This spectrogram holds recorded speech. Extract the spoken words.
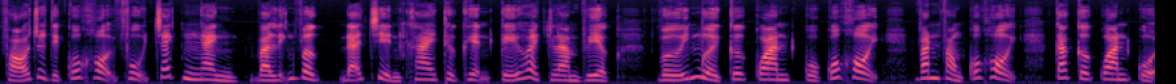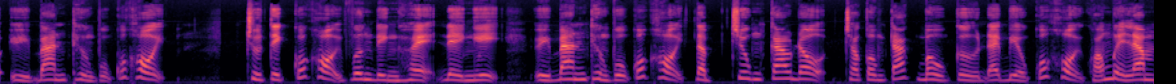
Phó Chủ tịch Quốc hội phụ trách ngành và lĩnh vực đã triển khai thực hiện kế hoạch làm việc với 10 cơ quan của Quốc hội, Văn phòng Quốc hội, các cơ quan của Ủy ban Thường vụ Quốc hội. Chủ tịch Quốc hội Vương Đình Huệ đề nghị Ủy ban Thường vụ Quốc hội tập trung cao độ cho công tác bầu cử đại biểu Quốc hội khóa 15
